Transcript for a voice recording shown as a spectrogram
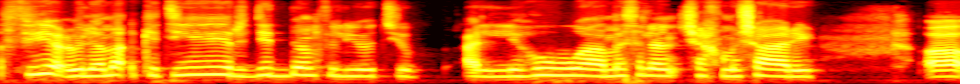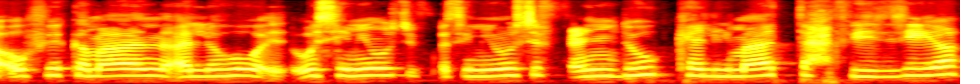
في علماء كتير جدا في اليوتيوب اللي هو مثلا شيخ مشاري. آه وفي كمان اللي هو وسيم يوسف. وسيم يوسف عنده كلمات تحفيزية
